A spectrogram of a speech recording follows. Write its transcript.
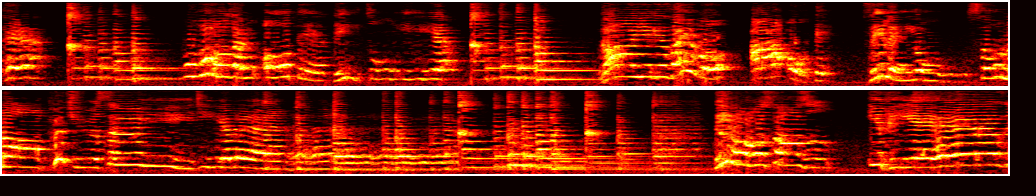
太。不人我得地中业，哪一个人物啊？我的谁能用手拿破去手一件呗？第二啥是一片人，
